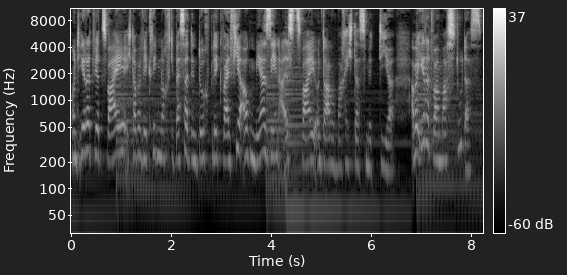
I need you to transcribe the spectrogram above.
Und Irit, wir zwei, ich glaube, wir kriegen noch viel besser den Durchblick, weil vier Augen mehr sehen als zwei und darum mache ich das mit dir. Aber Irit, warum machst du das?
